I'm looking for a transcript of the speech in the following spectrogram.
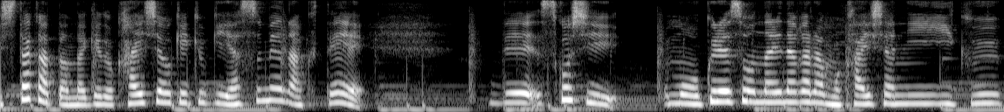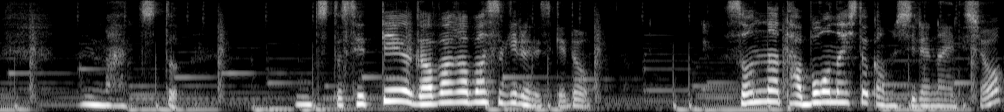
したかったんだけど会社を結局休めなくて、で、少しもう遅れそうになりながらも会社に行く、まあちょっと、ちょっと設定がガバガバすぎるんですけど、そんな多忙な人かもしれないでしょ？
